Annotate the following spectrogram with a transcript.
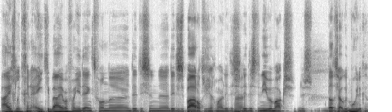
eigenlijk geen eentje bij waarvan je denkt van uh, dit, is een, uh, dit is het pareltje, zeg maar. Dit is, dit is de nieuwe Max. Dus dat is ook het moeilijke.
